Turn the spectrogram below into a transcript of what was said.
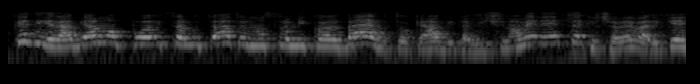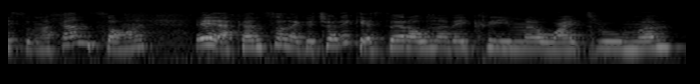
Che dire, abbiamo poi salutato il nostro amico Alberto che abita vicino a Venezia che ci aveva richiesto una canzone e la canzone che ci ha richiesto era una dei Cream White Room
